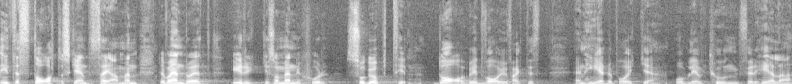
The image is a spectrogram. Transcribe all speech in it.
inte status ska jag inte säga, men det var ändå ett yrke som människor såg upp till. David var ju faktiskt en herdepojke och blev kung för hela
